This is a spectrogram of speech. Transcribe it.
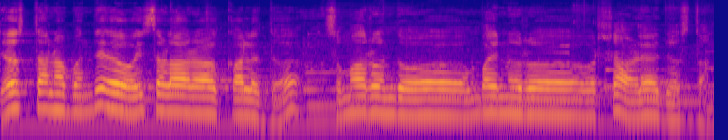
ದೇವಸ್ಥಾನ ಬಂದು ಹೊಯ್ಸಳರ ಕಾಲದ್ದು ಸುಮಾರು ಒಂದು ಒಂಬೈನೂರು ವರ್ಷ ಹಳೆಯ ದೇವಸ್ಥಾನ.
